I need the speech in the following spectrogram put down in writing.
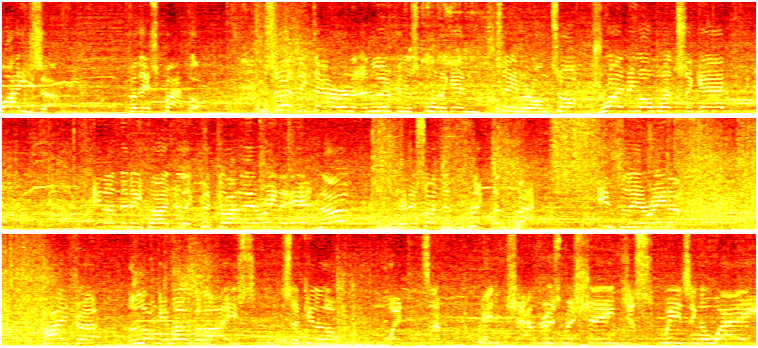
wiser for this battle. Certainly Darren and Luke and the Spawn Again team are on top, driving on once again. In underneath Hydra, they could go out of the arena here. No, they decided to flick them back into the arena. Hydra long immobilised. so Killalot went to pinch Andrew's machine, just squeezing away.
